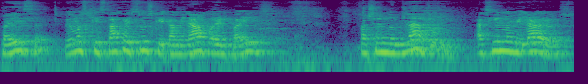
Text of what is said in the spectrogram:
paese vemos que está Jesús que caminaba por el país, facendo miracoli, haciendo milagros,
